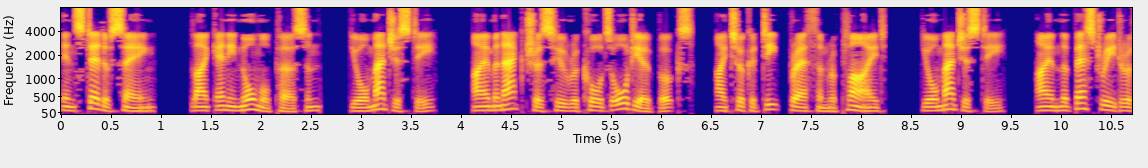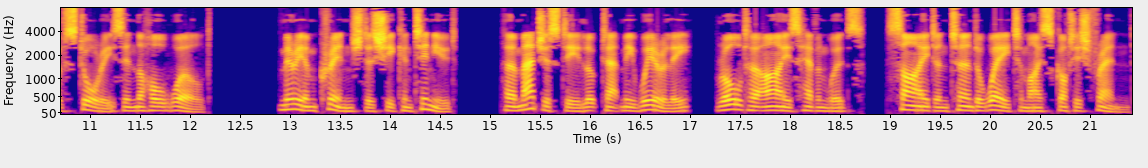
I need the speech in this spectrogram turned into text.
Instead of saying, like any normal person, Your Majesty, I am an actress who records audiobooks, I took a deep breath and replied, Your Majesty, I am the best reader of stories in the whole world. Miriam cringed as she continued. Her Majesty looked at me wearily, rolled her eyes heavenwards, sighed and turned away to my Scottish friend.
